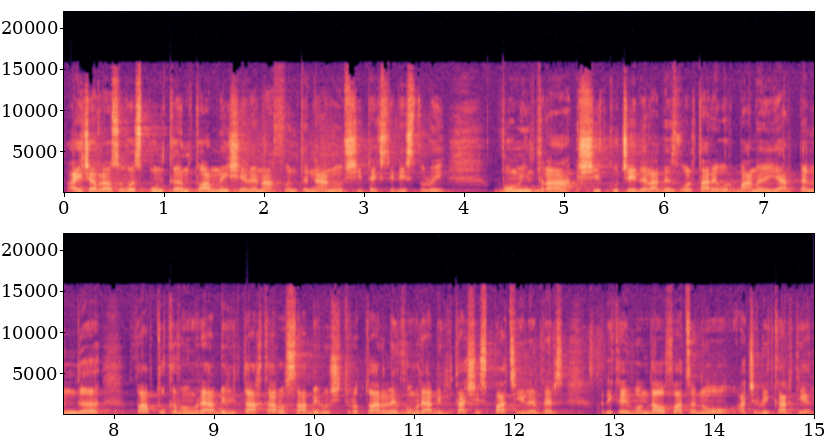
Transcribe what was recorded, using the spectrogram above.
Aici vreau să vă spun că în Toamnei și Elena Fântâneanu și textilistului Vom intra și cu cei de la dezvoltare urbană, iar pe lângă faptul că vom reabilita carosabilul și trotuarele, vom reabilita și spațiile verzi, adică îi vom da o față nouă acelui cartier.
